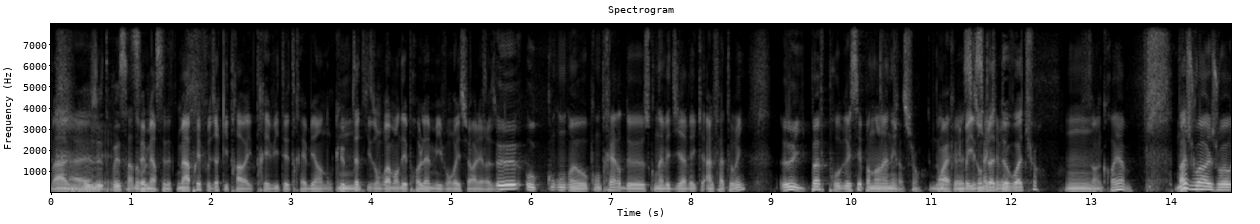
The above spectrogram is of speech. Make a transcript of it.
Bah, Ouais, j'ai trouvé ça C'est drôle. Mercedes. Mais après, il faut dire qu'ils travaillent très vite et très bien. Donc euh, Mm. peut-être qu'ils ont vraiment des problèmes, mais ils vont réussir à les résoudre. eux au, con- euh, au contraire de ce qu'on avait dit avec AlphaTauri eux ils peuvent progresser pendant l'année Bien sûr. donc Ouais. euh, Bah, ils ont déjà deux voitures. Hmm. C'est incroyable. moi Pas je vois, je vois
